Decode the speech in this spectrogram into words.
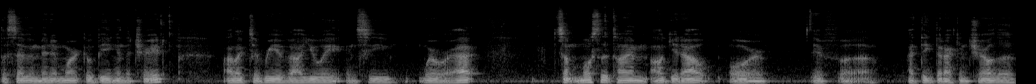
the seven minute mark of being in the trade, I like to reevaluate and see where we're at. Some most of the time I'll get out, or if uh, I think that I can trail the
